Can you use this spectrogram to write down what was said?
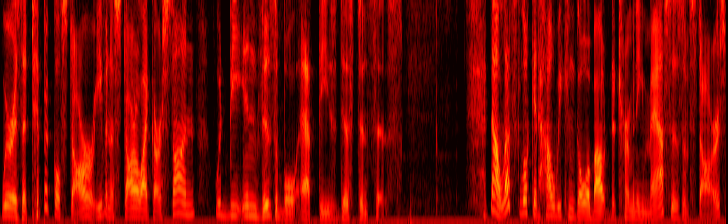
Whereas a typical star or even a star like our sun would be invisible at these distances. Now let's look at how we can go about determining masses of stars.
